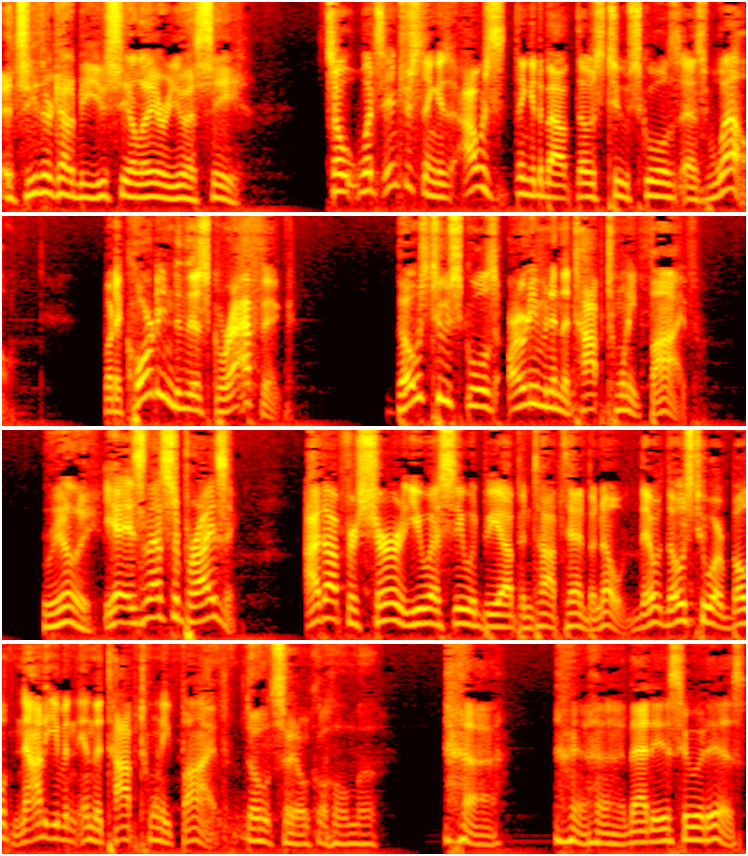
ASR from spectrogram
it's either got to be UCLA or USC. So what's interesting is I was thinking about those two schools as well, but according to this graphic, those two schools aren't even in the top 25. Really? Yeah, isn't that surprising? I thought for sure USC would be up in top 10, but no, those two are both not even in the top 25. Don't say Oklahoma. that is who it is.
